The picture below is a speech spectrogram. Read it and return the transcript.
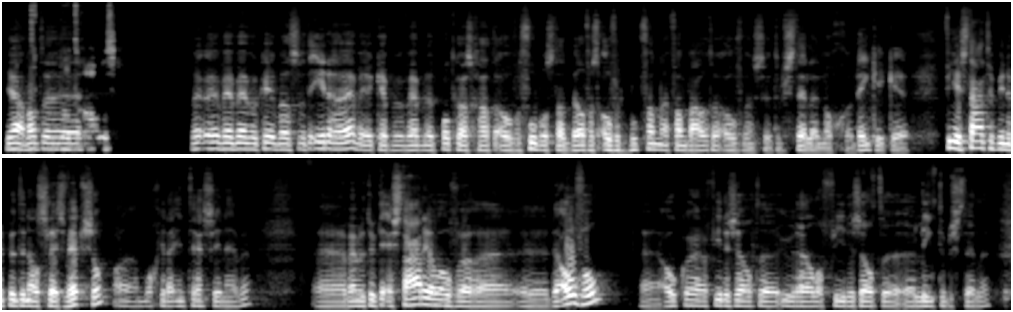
Ja, want... Er alles... We, we, we, hebben wat eerder, hè, ik heb, we hebben het podcast gehad over voetbalstad Belfast, over het boek van, van Wouter. Overigens te bestellen nog, denk ik, via staantribune.nl slash webshop, mocht je daar interesse in hebben. we hebben natuurlijk de Estadio over de Oval. Ook via dezelfde URL of via dezelfde link te bestellen. Maar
